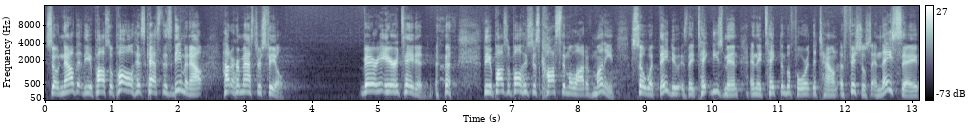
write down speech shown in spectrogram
So now that the Apostle Paul has cast this demon out, how do her masters feel? Very irritated. the Apostle Paul has just cost them a lot of money. So, what they do is they take these men and they take them before the town officials, and they say,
